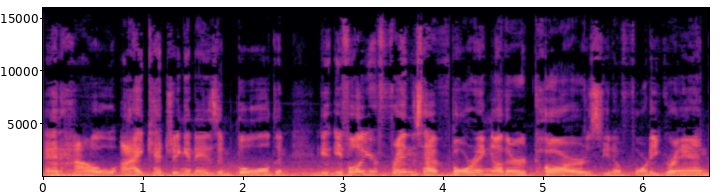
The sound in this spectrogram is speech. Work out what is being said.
and how eye-catching it is and bold. And if all your friends have boring other cars, you know, 40 grand,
